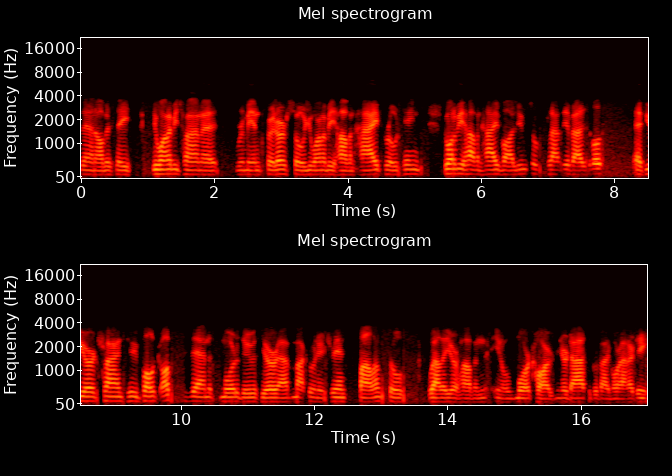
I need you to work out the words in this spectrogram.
then obviously you want to be trying to remain fuller. So you want to be having high protein. You want to be having high volume, so plenty of vegetables. If you're trying to bulk up, then it's more to do with your uh, macronutrient balance. So whether you're having, you know, more carbs in your diet to provide more energy,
